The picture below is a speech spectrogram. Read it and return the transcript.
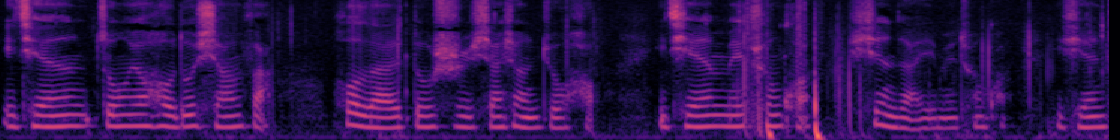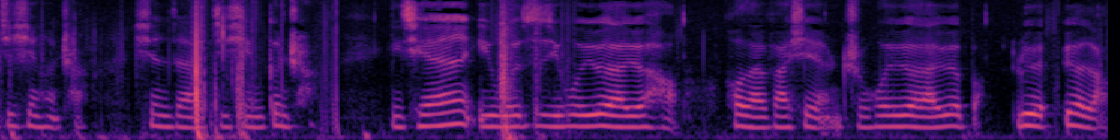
以前总有好多想法，后来都是想想就好。以前没存款，现在也没存款。以前记性很差，现在记性更差。以前以为自己会越来越好，后来发现只会越来越老，越越老。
